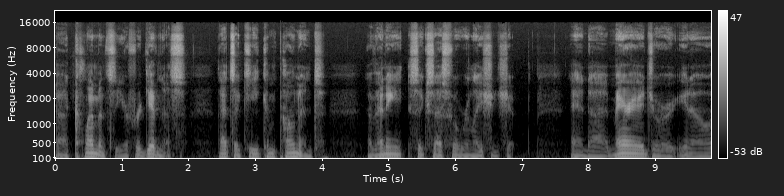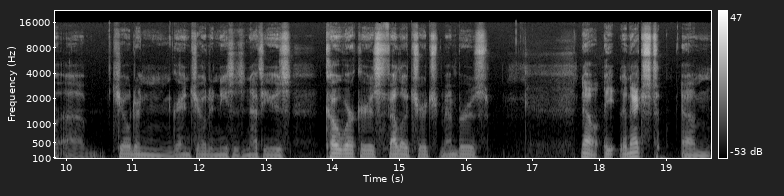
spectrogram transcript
uh, clemency or forgiveness, that's a key component of any successful relationship. And uh, marriage or, you know, um, children, grandchildren, nieces, and nephews, co workers, fellow church members. Now, the, the next um,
